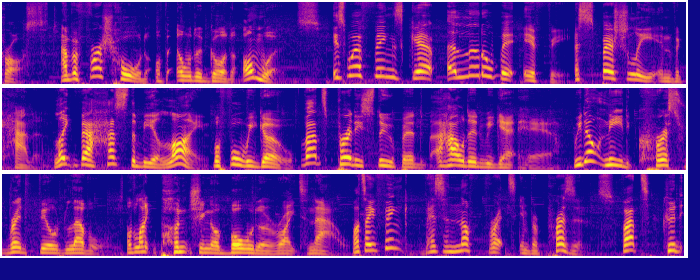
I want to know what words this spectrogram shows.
crossed. And the threshold of Elder God onwards is where things get a little bit iffy, especially in the canon. Like there has to be a line before we go, that's pretty stupid, how did we get here? We don't need Chris Redfield levels of like punching a boulder right now, but I think there's enough threats in the present that could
